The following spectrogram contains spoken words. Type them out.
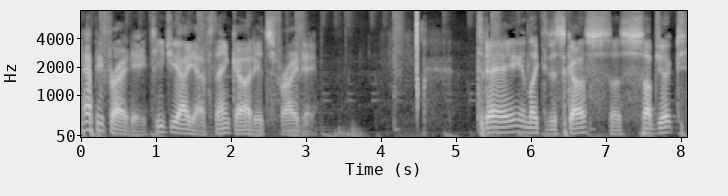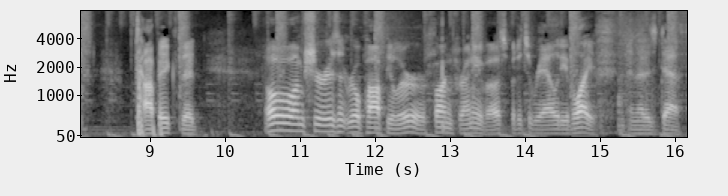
Happy Friday, TGIF. Thank God it's Friday. Today, I'd like to discuss a subject, topic that, oh, I'm sure isn't real popular or fun for any of us, but it's a reality of life, and that is death.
